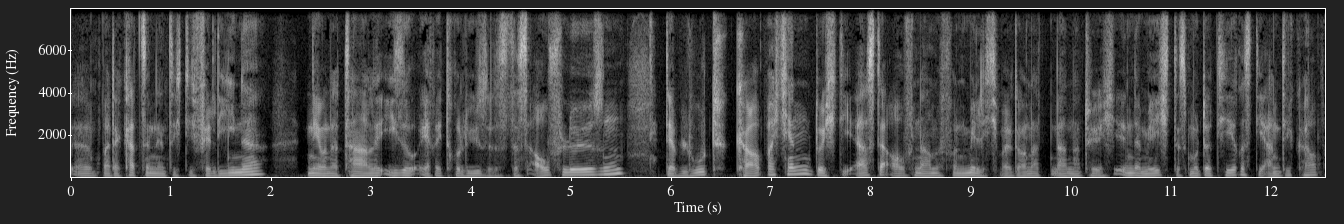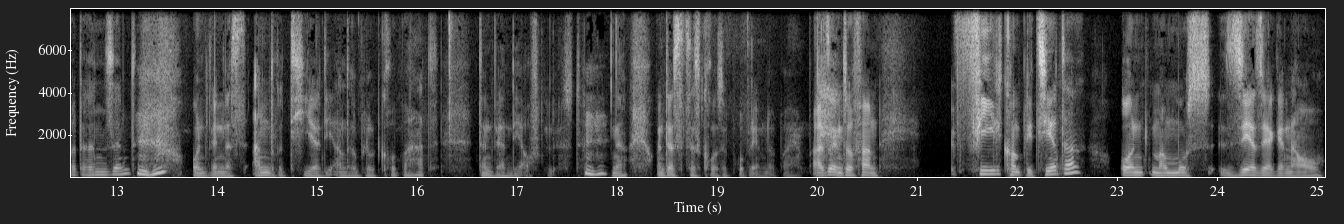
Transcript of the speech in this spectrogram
Äh, bei der Katze nennt sich die Feline neonatale Isoerythrolyse. Das ist das Auflösen der Blutkörperchen durch die erste Aufnahme von Milch, weil dort dann natürlich in der Milch des Muttertieres die Antikörper drin sind. Mhm. Und wenn das andere Tier die andere Blutgruppe hat, dann werden die aufgelöst. Mhm. Ja, und das ist das große Problem dabei. Also insofern viel komplizierter und man muss sehr, sehr genau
